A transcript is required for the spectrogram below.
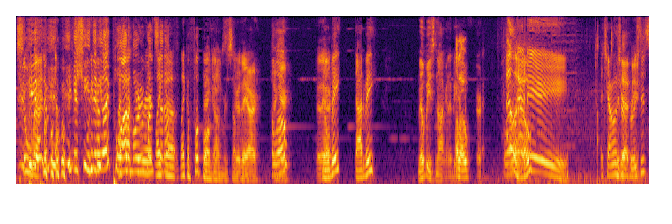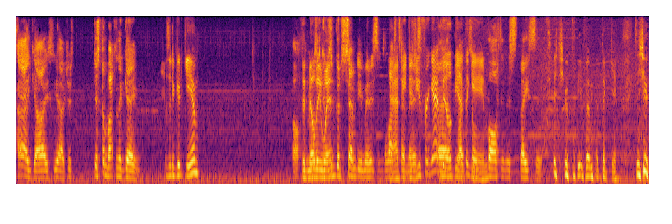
So random. Is he? Did he like pull I out a thought they Mario Kart at, like setup? a like a football game go. or something. There they are. Hello? here. There they are. Milby? Dadby? Milby's not gonna be. Hello. here. Hello. Hey! A challenger Hey, Dadby. Hi guys, yeah, just just come back to the game. Was it a good game? Oh, Did it was- Milby it was win? a good seventy minutes in the last Daddy, ten did you forget uh, Milby at like the some game? Fart in his space. Did you leave him at the game? Did you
